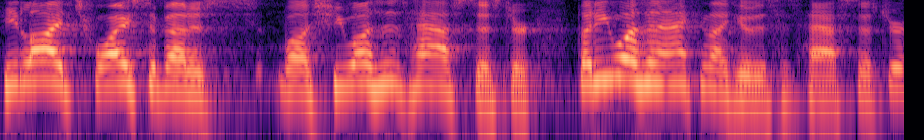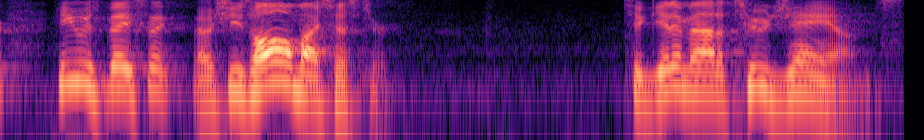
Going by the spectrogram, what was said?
he lied twice about his, well, she was his half sister, but he wasn't acting like he was his half sister. He was basically, no, she's all my sister, to get him out of two jams.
